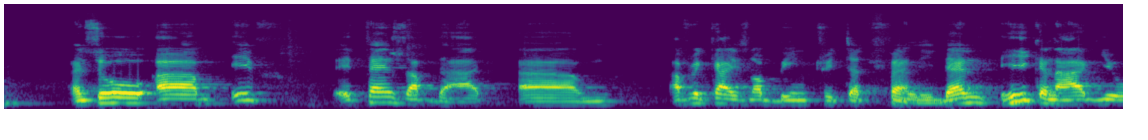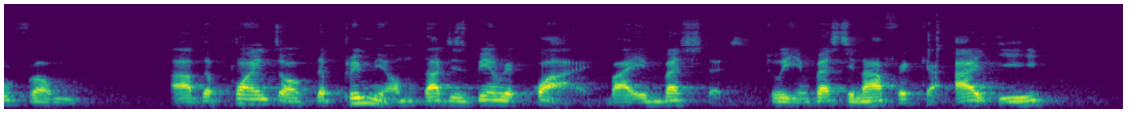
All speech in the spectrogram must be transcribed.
And so um, if it turns up that um, Africa is not being treated fairly, then he can argue from uh, the point of the premium that is being required by investors to invest in Africa, i.e.,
